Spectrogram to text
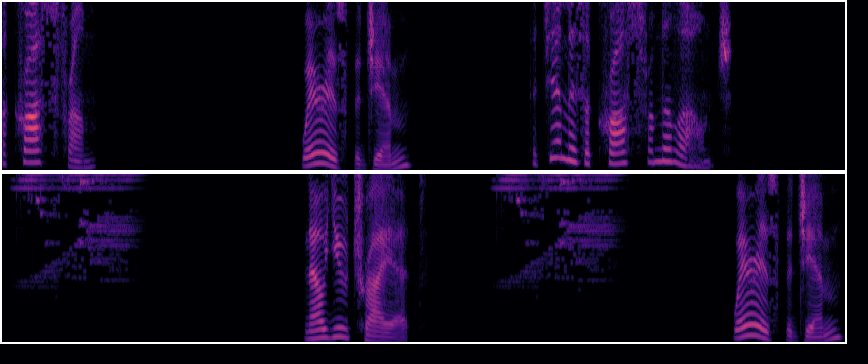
Across from. Where is the gym? The gym is across from the lounge. Now you try it. Where is the gym?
